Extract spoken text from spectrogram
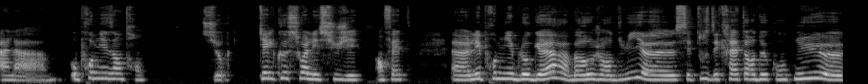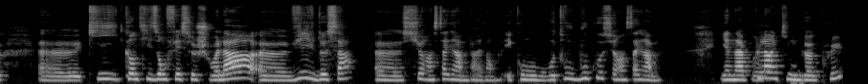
à la aux premiers entrants sur quels que soient les sujets. En fait, euh, les premiers blogueurs, bah aujourd'hui, euh, c'est tous des créateurs de contenu euh, qui, quand ils ont fait ce choix-là, vivent de ça sur Instagram, par exemple, et qu'on retrouve beaucoup sur Instagram. Il y en a plein qui ne bloguent plus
